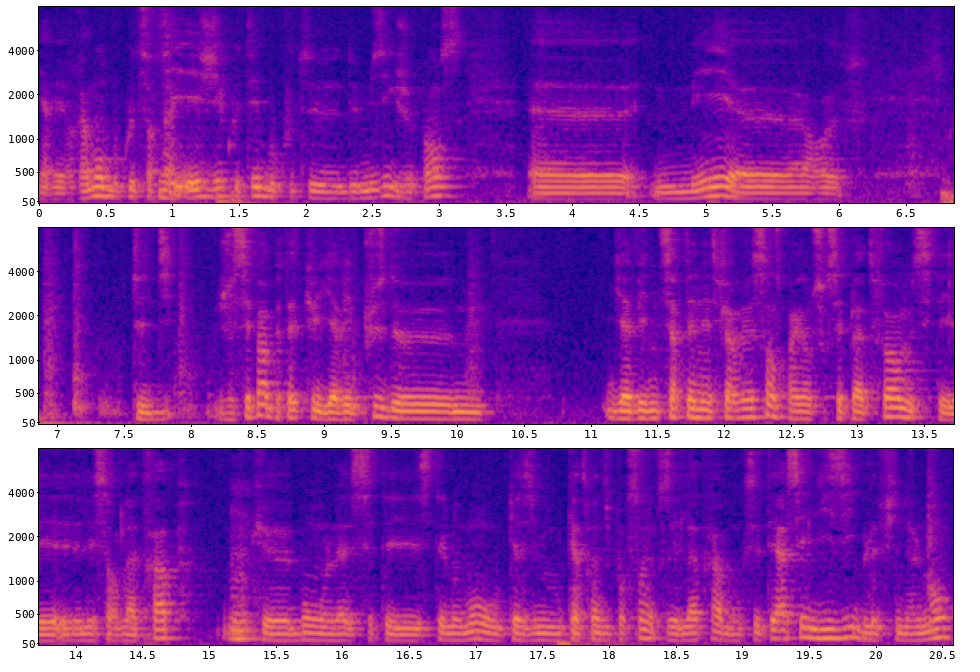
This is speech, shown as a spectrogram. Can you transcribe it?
il y avait vraiment beaucoup de sorties Ouais. et j'écoutais beaucoup de, de musique, je pense. Euh, mais, euh, alors, euh, te dis, je sais pas, peut-être qu'il y avait plus de. Il y avait une certaine effervescence, par exemple, sur ces plateformes, c'était l'essor de la trappe. Donc, euh, bon, là, c'était c'était le moment où quasiment 90% ils faisaient de la trappe. Donc, c'était assez lisible finalement.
